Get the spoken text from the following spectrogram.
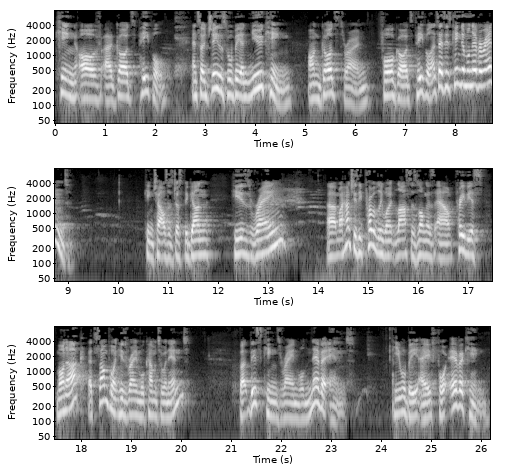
king of uh, God's people. And so Jesus will be a new king on God's throne for God's people. And it says his kingdom will never end. King Charles has just begun his reign. Uh, my hunch is he probably won't last as long as our previous monarch. At some point his reign will come to an end. But this king's reign will never end. He will be a forever king.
